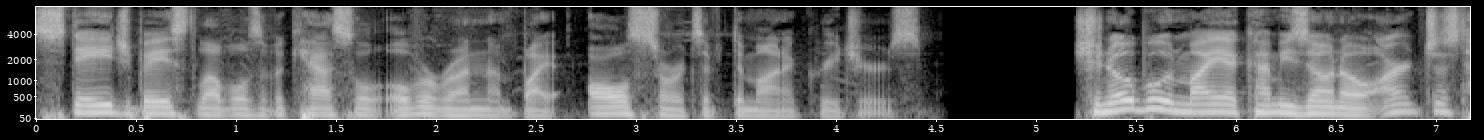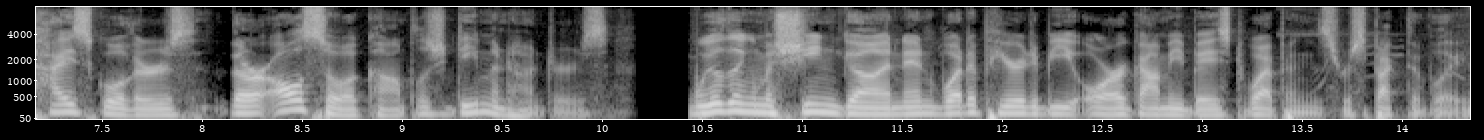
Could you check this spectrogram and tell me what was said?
stage based levels of a castle overrun by all sorts of demonic creatures. Shinobu and Maya Kamizono aren't just high schoolers, they're also accomplished demon hunters, wielding a machine gun and what appear to be origami based weapons, respectively.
